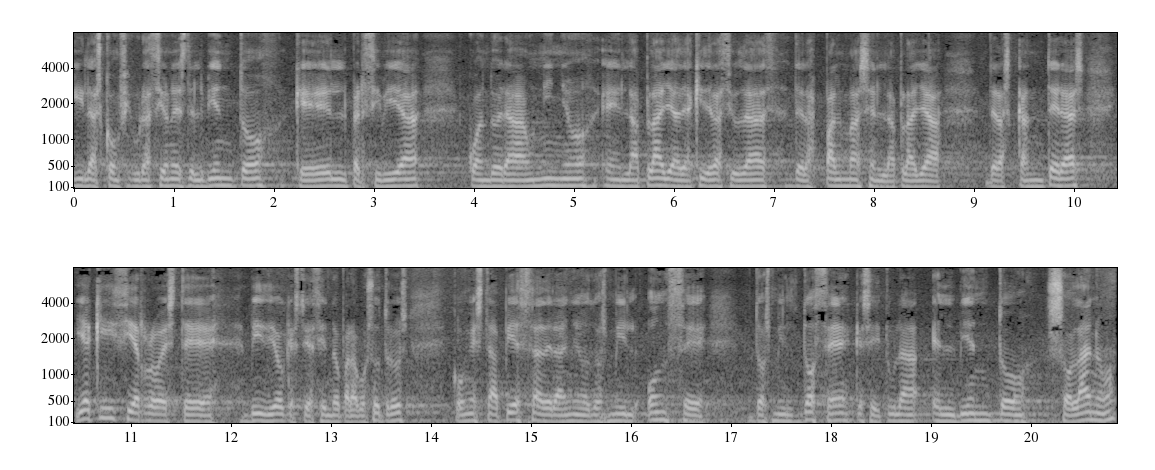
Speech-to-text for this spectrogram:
y las configuraciones del viento que él percibía cuando era un niño en la playa de aquí de la ciudad de Las Palmas, en la playa de las canteras. Y aquí cierro este vídeo que estoy haciendo para vosotros con esta pieza del año 2011-2012 que se titula El viento solano,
